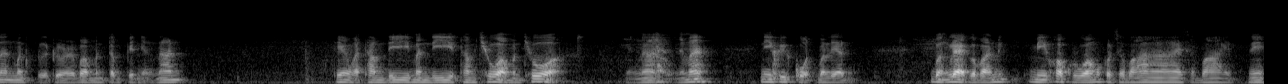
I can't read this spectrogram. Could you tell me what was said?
นั้นมันเกิดอะไรว่ามันต้องเป็นอย่างนั้น เที่ยงว่าทำดีมันดีทำชั่วมันชั่ว อย่างนั้นเห็นไหมนี่คือกฎมาเรียนเบื้องแรกก็ว่านึกมีครอบครัวมันก็สบายสบายนี่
